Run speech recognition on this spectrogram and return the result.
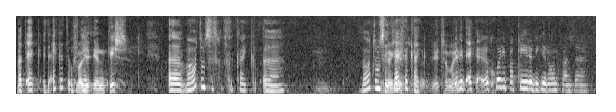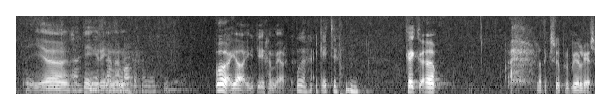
wat ek het ek het of Wil jy jy een kies? uh waar het ons gekyk uh waar het ons het jy gekyk? Jy het vir my Jy weet ek gooi die papiere bietjie rond want uh Ja, is dit nie hierdie een nie. stelselmatig gelees nie. O, ja, hier het jy gemerk. O, ek het toe. Hmm. Kyk, uh laat ek so probeer lees.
